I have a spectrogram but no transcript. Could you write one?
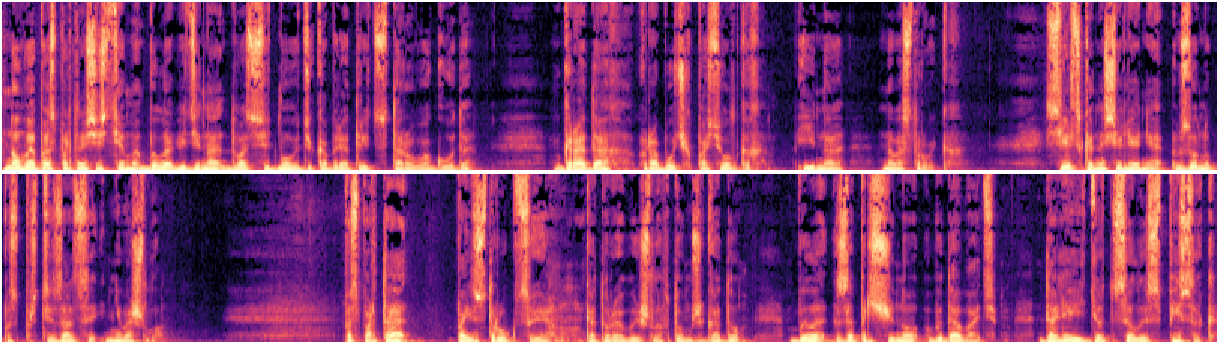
Новая паспортная система была введена 27 декабря 1932 года в городах, рабочих поселках и на новостройках. Сельское население в зону паспортизации не вошло. Паспорта по инструкции, которая вышла в том же году, было запрещено выдавать. Далее идет целый список,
